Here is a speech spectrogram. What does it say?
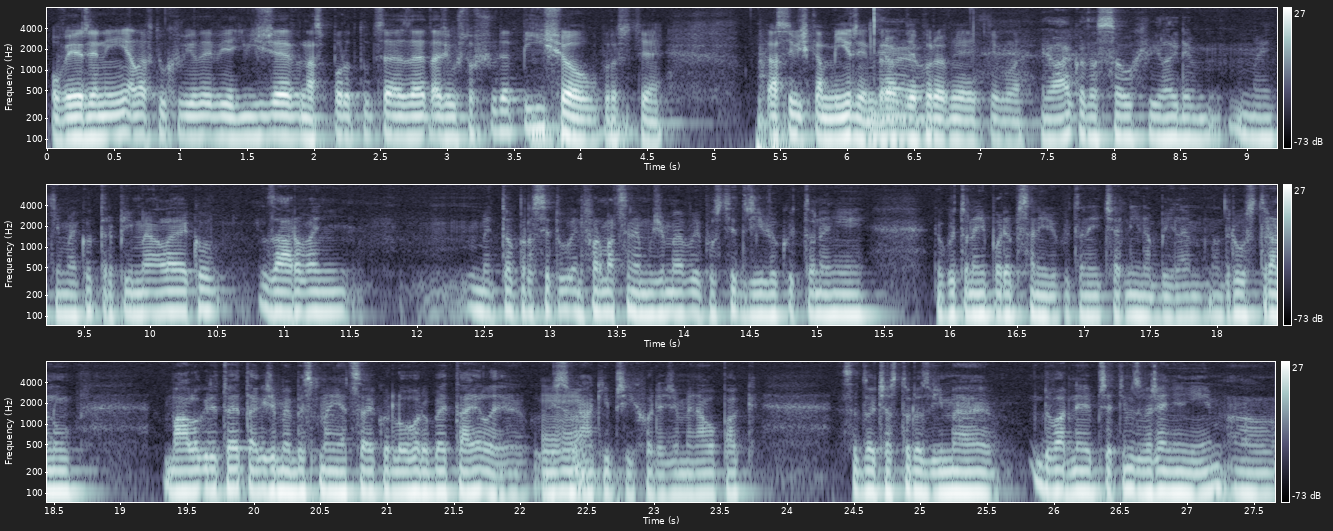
ověřený, ale v tu chvíli vědíš, že na sportu CZ a že už to všude píšou prostě. Asi víš, kam mířím, Jo, jo. pravděpodobně tímhle. Jo, jako to jsou chvíle, kdy my tím jako trpíme, ale jako zároveň my to prostě tu informaci nemůžeme vypustit dřív, dokud to není, dokud to není podepsaný, dokud to není černý na bílém. Na druhou stranu, málo kdy to je tak, že my bychom něco jako dlouhodobě tajili, jako když jsou Mhm. nějaký příchody, že my naopak se to často dozvíme dva dny před tím zveřejněním. A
